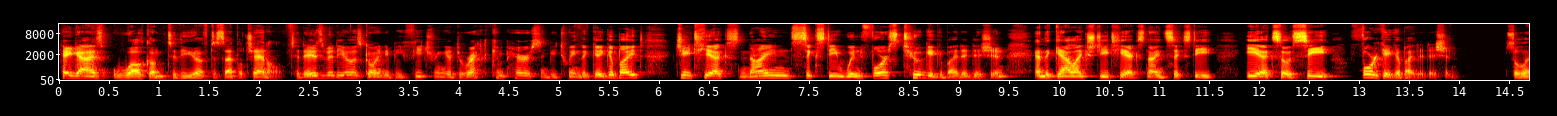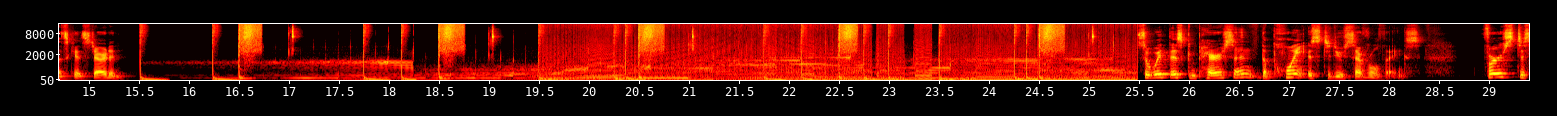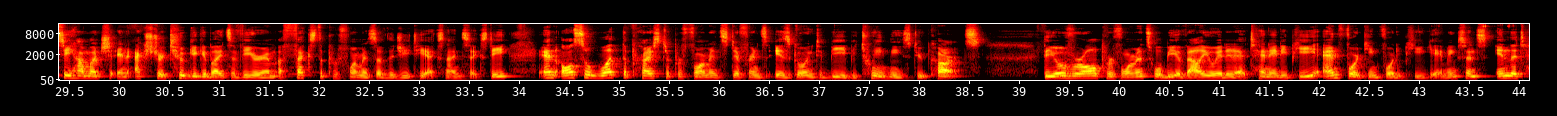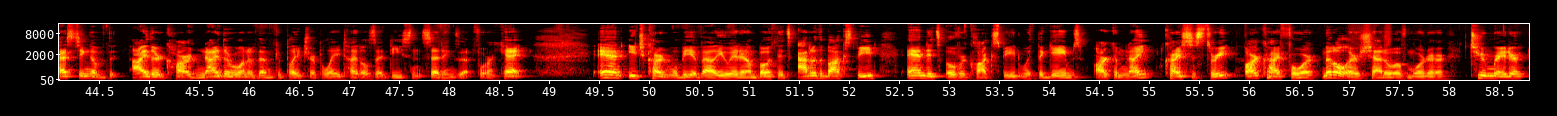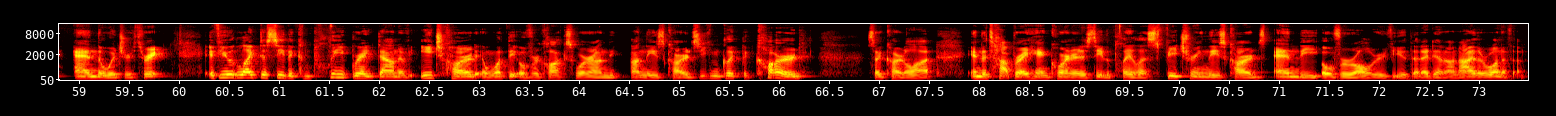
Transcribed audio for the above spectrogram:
Hey guys, welcome to the UFD Tech channel. Today's video is going to be featuring a direct comparison between the Gigabyte GTX 960 WindForce 2GB edition and the Galax GTX 960 EXOC 4GB edition. So let's get started. So with this comparison, the point is to do several things. First, to see how much an extra 2 gigabytes of VRAM affects the performance of the GTX 960, and also what the price to performance difference is going to be between these two cards. The overall performance will be evaluated at 1080p and 1440p gaming, since in the testing of the, either card, neither one of them can play AAA titles at decent settings at 4K and each card will be evaluated on both its out-of-the-box speed and its overclock speed with the games Arkham Knight, Crysis 3, Far Cry 4, Middle-earth Shadow of Mordor, Tomb Raider, and The Witcher 3. If you would like to see the complete breakdown of each card and what the overclocks were on, the, on these cards, you can click the card said card a lot, in the top right hand corner to see the playlist featuring these cards and the overall review that I did on either one of them.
